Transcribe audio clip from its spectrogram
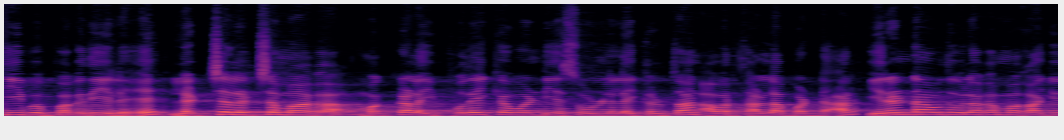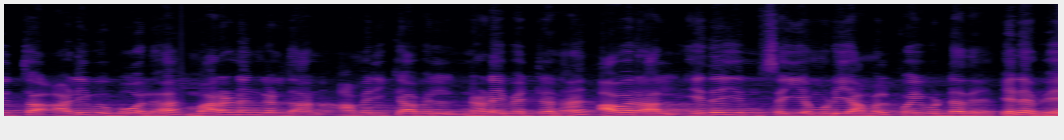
தீவு பகுதியிலே லட்ச லட்சமாக மக்களை புதைக்க வேண்டிய சூழ்நிலைக்குள் தான் அவர் தள்ளப்பட்டார். இரண்டாவது உலக மகா யுத்த அழிவு போல மரணங்கள் தான் அமெரிக்காவில் நடைபெற்றன. அவரால் எதையும் செய்ய முடியாமல் போய்விட்டது. எனவே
